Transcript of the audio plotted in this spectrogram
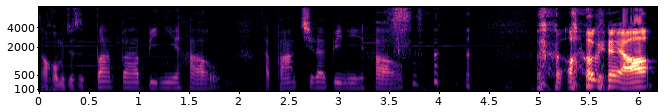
然后后面就是爸爸比你好，他爬起来比你好。OK，好，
